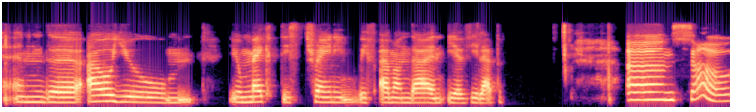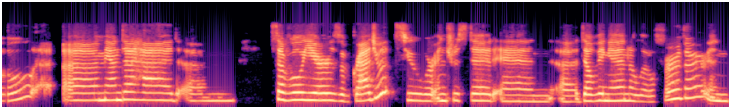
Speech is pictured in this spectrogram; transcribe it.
And uh, how you um, you make this training with Amanda and EFV Lab? Um, so uh, Amanda had um, several years of graduates who were interested in uh, delving in a little further and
